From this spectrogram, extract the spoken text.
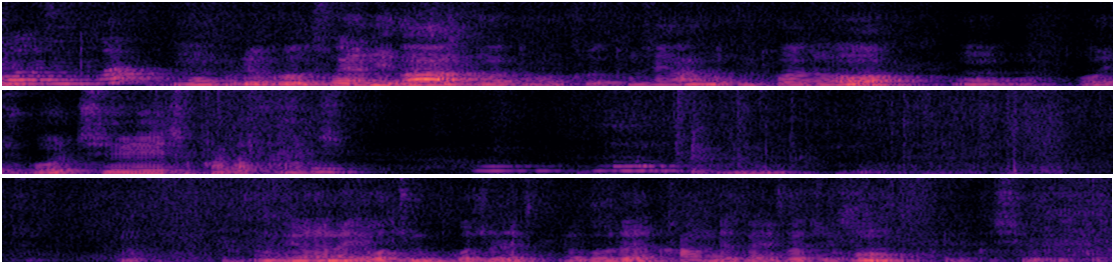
도와줄까? 어, 그리고 그 소연이가 그, 어, 그 동생 하는 거 좀 도와줘. 어, 어, 옳지, 옳지, 착하다. 옳지. 어, 영현아, 이것 좀 묶어줄래? 이거를 가운데다 해가지고 이렇게 실 묶어줘.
